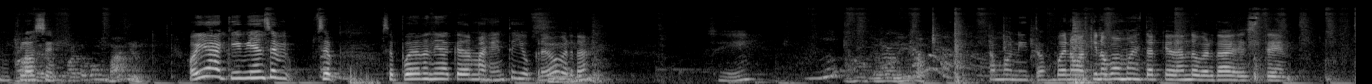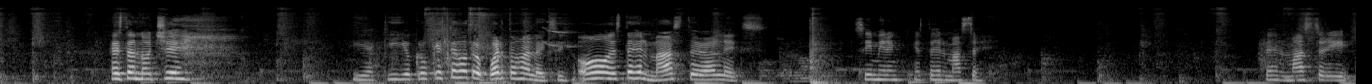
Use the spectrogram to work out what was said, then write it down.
un closet. Oye, aquí bien se, se, se puede venir a quedar más gente, yo creo, ¿verdad? Sí. Qué bonito. Tan bonito. Bueno, aquí nos vamos a estar quedando, ¿verdad? Este. Esta noche. Y aquí, yo creo que este es otro cuarto, Alex. Oh, este es el master, Alex. Sí, miren, este es el master. Este es el master y.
